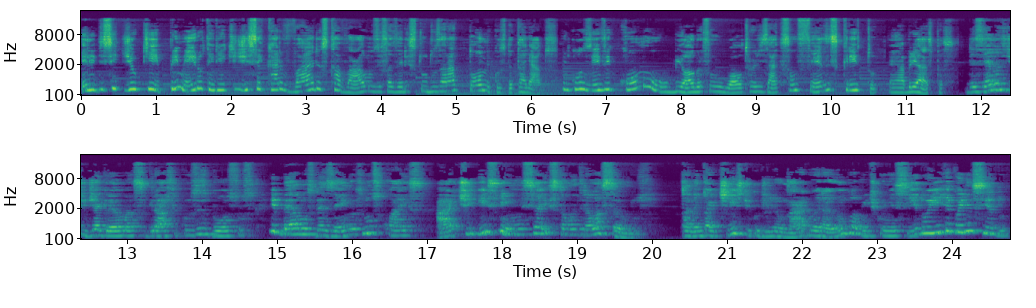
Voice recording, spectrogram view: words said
ele decidiu que primeiro teria que dissecar vários cavalos e fazer estudos anatômicos detalhados, inclusive como o biógrafo Walter Isaacson fez escrito, é, abre aspas, dezenas de diagramas, gráficos, esboços e belos desenhos nos quais arte e ciência estão entrelaçando. O talento artístico de Leonardo era amplamente conhecido e reconhecido,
